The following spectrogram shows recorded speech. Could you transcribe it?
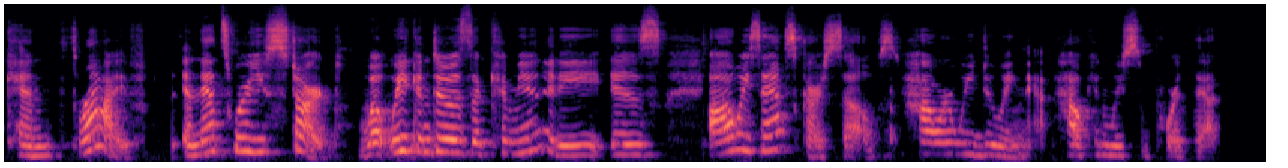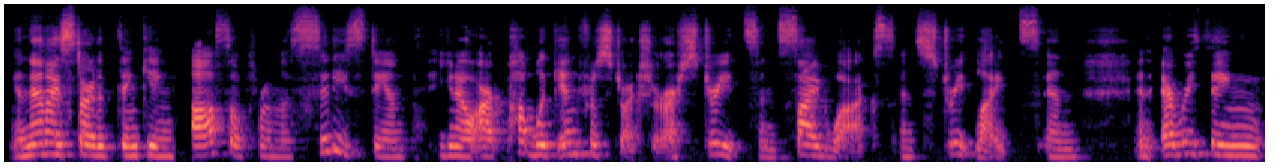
can thrive. And that's where you start. What we can do as a community is always ask ourselves, how are we doing that? How can we support that? And then I started thinking also from a city standpoint, you know, our public infrastructure, our streets and sidewalks and streetlights and, and everything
